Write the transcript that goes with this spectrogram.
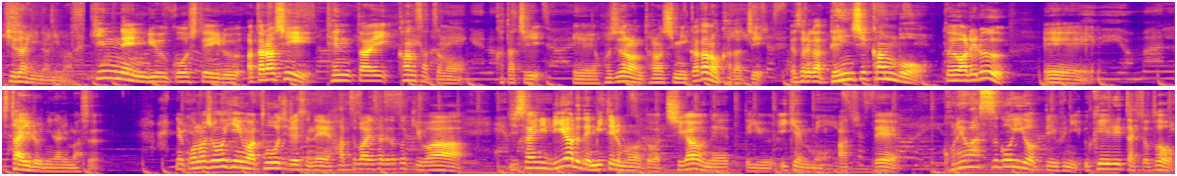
機材になります。近年流行している新しい天体観察の形、えー、星空の楽しみ方の形それが電子観望と言われる、えー、スタイルになります。でこの商品は当時ですね発売された時は実際にリアルで見てるものとは違うねっていう意見もあってこれはすごいよっていう風に受け入れた人と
